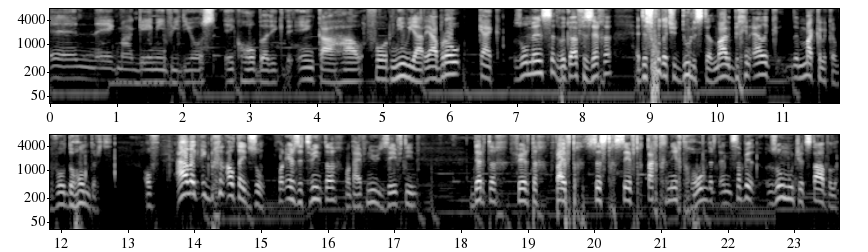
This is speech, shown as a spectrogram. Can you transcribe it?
en ik maak gaming video's. Ik hoop dat ik de 1k haal voor nieuwjaar. Ja bro, kijk, zo'n mensen, dat wil ik even zeggen. Het is goed dat je doelen stelt, maar ik begin eigenlijk de makkelijke, bijvoorbeeld de 100. Of eigenlijk, ik begin altijd zo. Gewoon eerst de 20, want hij heeft nu 17. 30, 40, 50, 60, 70, 80, 90, 100. En snap je, zo moet je het stapelen.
